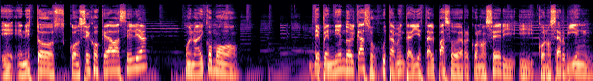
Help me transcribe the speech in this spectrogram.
eh, en estos consejos que daba Celia, bueno, hay como, dependiendo del caso, justamente ahí está el paso de reconocer y, conocer bien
